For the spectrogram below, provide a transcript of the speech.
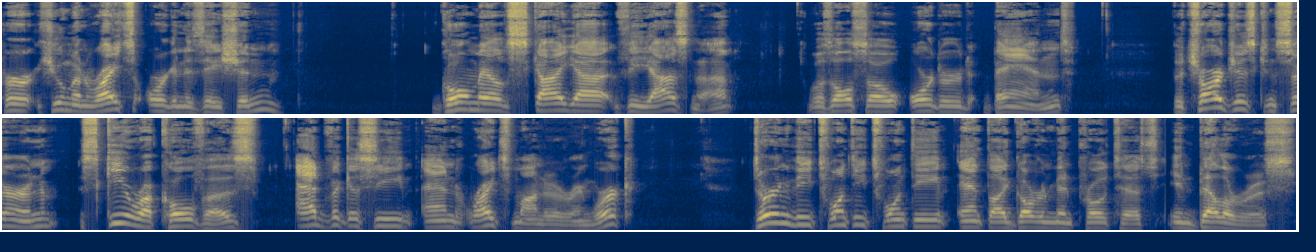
Her human rights organization, Gomelskaya Vyazna, was also ordered banned. The charges concern Shchyrakova's advocacy and rights monitoring work during the 2020 anti government protests in Belarus.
